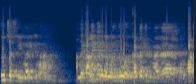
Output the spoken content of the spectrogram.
ஃபியூச்சர் ஃபிலிம் வரைக்கும் வராங்க. அந்த கலைஞர்கள் வந்து ஒரு கட்டத்துக்கு மேல ஒரு பட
